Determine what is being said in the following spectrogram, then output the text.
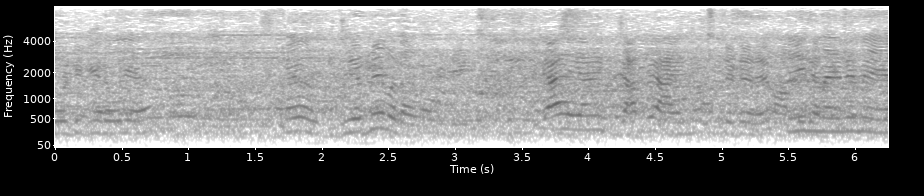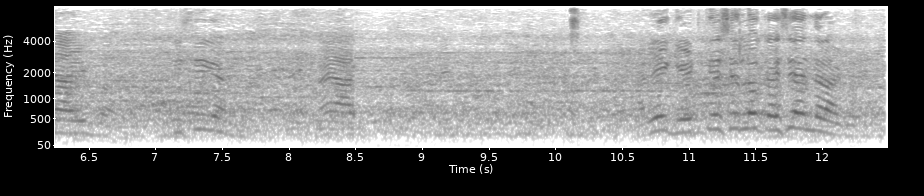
दो टिकट हो गया। है जेब में बता। क्या है यानी जहाँ पे थिएटर है तीन महीने में यहाँ एक बार। किसी का नहीं। अरे गेट कैसे लोग कैसे अंदर आ गए?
